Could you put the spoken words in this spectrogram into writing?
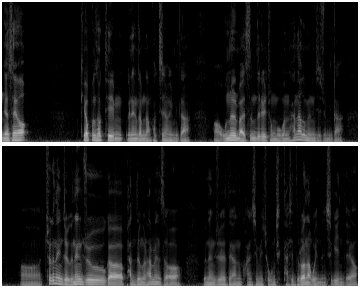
안녕하세요. 기업 분석팀 은행 담당 박진영입니다. 어, 오늘 말씀드릴 종목은 하나금융지주입니다. 어, 최근에 이제 은행주가 반등을 하면서 은행주에 대한 관심이 조금씩 다시 늘어나고 있는 시기인데요.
